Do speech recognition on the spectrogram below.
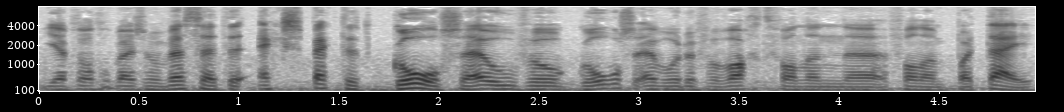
je hebt altijd bij zo'n wedstrijd de expected goals. Hè, hoeveel goals er worden verwacht van een, eh, van een partij.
